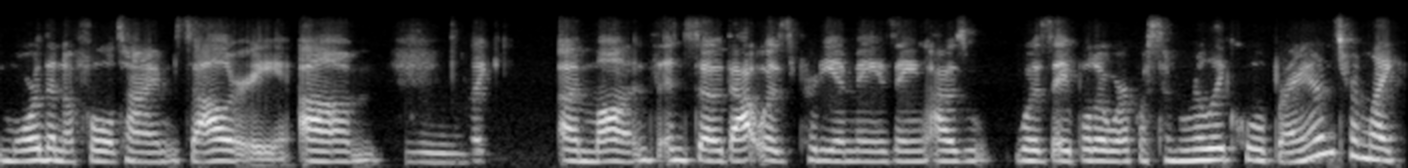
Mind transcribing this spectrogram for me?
more than a full time salary. Um, mm. Like a month and so that was pretty amazing. I was was able to work with some really cool brands from like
